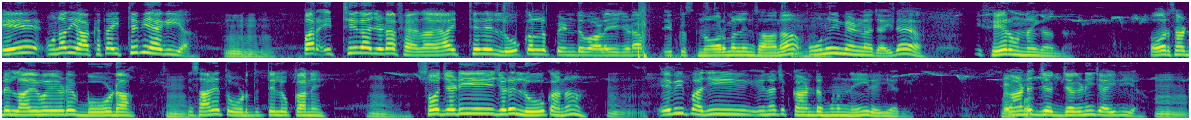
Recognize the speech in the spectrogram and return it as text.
ਇਹ ਉਹਨਾਂ ਦੀ ਅੱਖ ਤਾਂ ਇੱਥੇ ਵੀ ਹੈਗੀ ਆ। ਹੂੰ ਹੂੰ ਹੂੰ। ਪਰ ਇੱਥੇ ਦਾ ਜਿਹੜਾ ਫਾਇਦਾ ਆ ਇੱਥੇ ਦੇ ਲੋਕਲ ਪਿੰਡ ਵਾਲੇ ਜਿਹੜਾ ਇੱਕ ਨਾਰਮਲ ਇਨਸਾਨ ਆ ਉਹਨੂੰ ਹੀ ਮਿਲਣਾ ਚਾਹੀਦਾ ਆ। ਫੇਰ ਉਹਨਾਂ ਹੀ ਗੰਦ ਔਰ ਸਾਡੇ ਲਾਏ ਹੋਏ ਜਿਹੜੇ ਬੋਰਡ ਆ ਇਹ ਸਾਰੇ ਤੋੜ ਦਿੱਤੇ ਲੋਕਾਂ ਨੇ। ਹੂੰ। ਸੋ ਜਿਹੜੀ ਜਿਹੜੇ ਲੋਕ ਆ ਨਾ ਹੂੰ। ਇਹ ਵੀ ਭਾਜੀ ਇਹਨਾਂ 'ਚ ਕੰਡ ਹੁਣ ਨਹੀਂ ਰਹੀ ਹੈਗੀ। ਕੰਡ ਜਗ- ਜਗਣੀ ਚਾਹੀਦੀ ਆ। ਹੂੰ।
